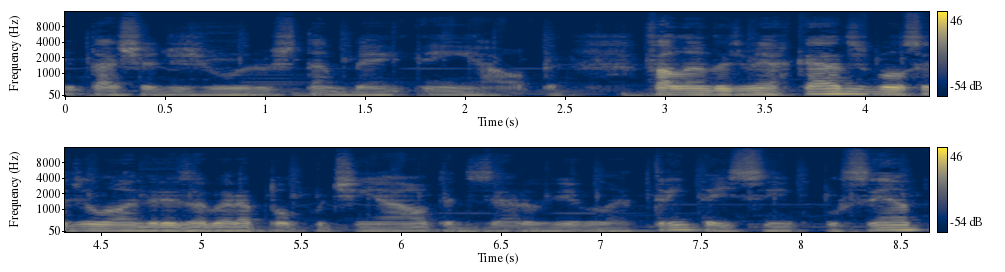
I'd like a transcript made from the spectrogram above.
e taxa de juros também em alta. Falando de mercados, Bolsa de Londres agora há pouco tinha alta de 0,35%,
